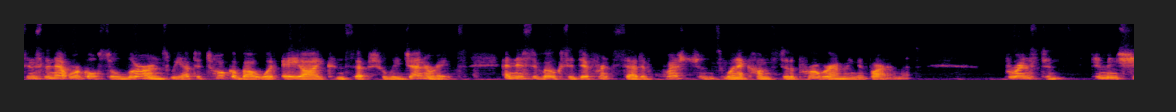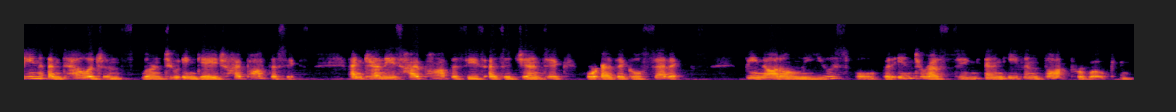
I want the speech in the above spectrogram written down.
Since the network also learns, we have to talk about what AI conceptually generates. And this evokes a different set of questions when it comes to the programming environment. For instance, Can machine intelligence learn to engage hypotheses? And can these hypotheses as agentic or ethical settings be not only useful, but interesting and even thought provoking?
